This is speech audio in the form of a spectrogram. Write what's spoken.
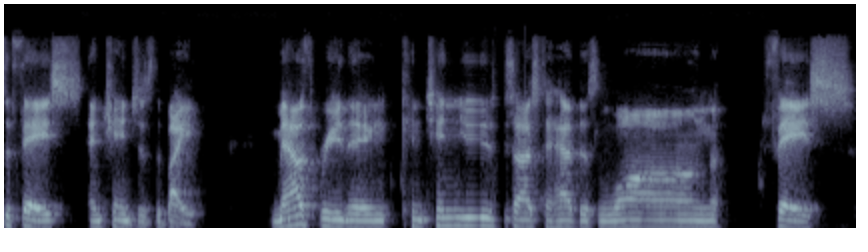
the face and changes the bite mouth breathing continues us to have this long face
